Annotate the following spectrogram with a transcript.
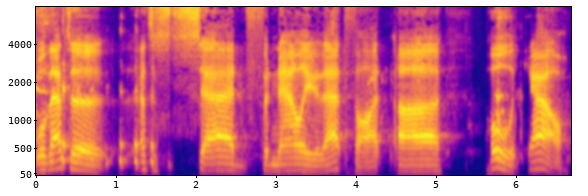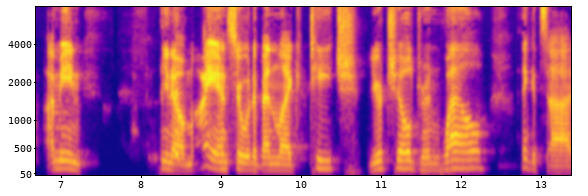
Well, that's a that's a sad finale to that thought. Uh, holy cow! I mean, you know, my answer would have been like, "Teach your children well." I think it's a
